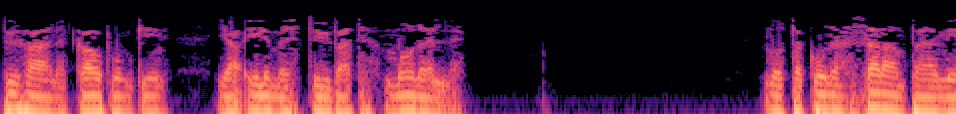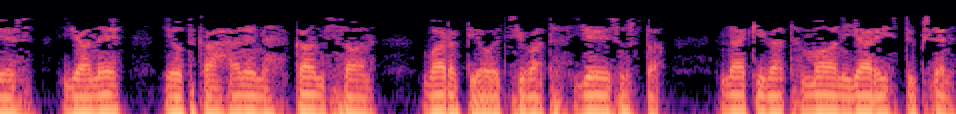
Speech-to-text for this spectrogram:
pyhään kaupunkiin ja ilmestyivät monelle. Mutta kun sadanpäämies ja ne, jotka hänen kanssaan vartioitsivat Jeesusta, näkivät maan järistyksen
